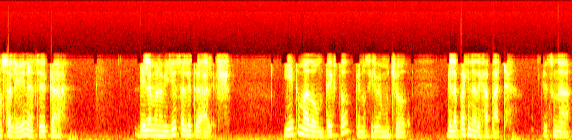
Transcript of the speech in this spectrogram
Vamos a leer acerca de la maravillosa letra Aleph. Y he tomado un texto que nos sirve mucho de la página de Chabad, que es una,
